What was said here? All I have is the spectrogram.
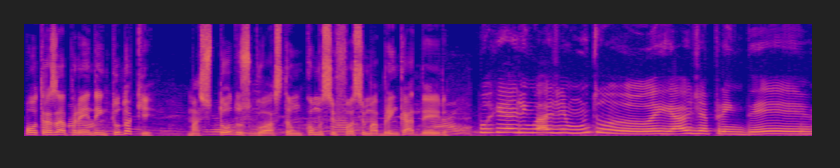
Outras aprendem tudo aqui, mas todos gostam como se fosse uma brincadeira. Porque a linguagem é muito legal de aprender,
